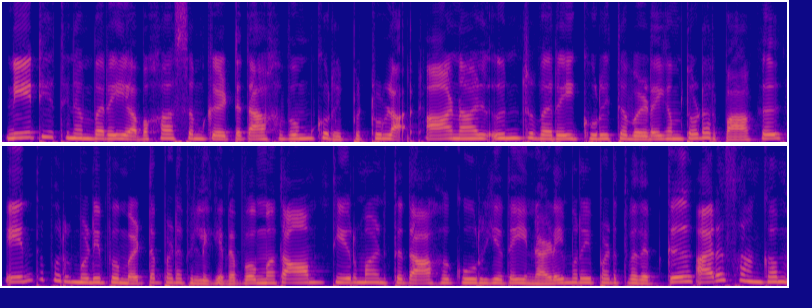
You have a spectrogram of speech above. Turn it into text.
நேற்றைய தினம் வரை அவகாசம் கேட்டதாகவும் குறிப்பிட்டுள்ளார். ஆனால் இன்று வரை குறித்த விடயம் தொடர்பாக எந்தவொரு முடிவும் எட்டப்படவில்லை எனவும் தாம் தீர்மானித்ததாக கூறியதை நடைமுறைப்படுத்துவதற்கு அரசாங்கம்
